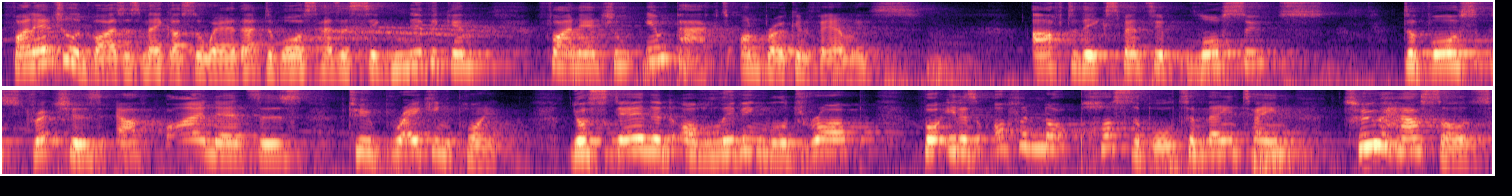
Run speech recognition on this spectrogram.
Financial advisors make us aware that divorce has a significant financial impact on broken families. After the expensive lawsuits, divorce stretches our finances to breaking point. Your standard of living will drop for it is often not possible to maintain two households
